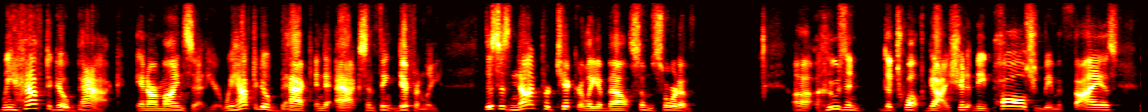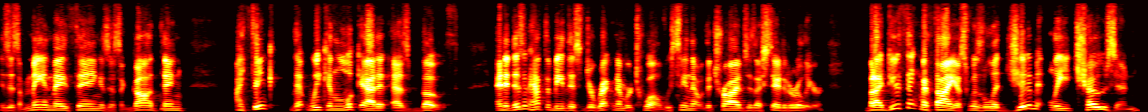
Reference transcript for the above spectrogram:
we have to go back in our mindset here. We have to go back into Acts and think differently. This is not particularly about some sort of uh, who's in the 12th guy? Should it be Paul? Should it be Matthias? Is this a man made thing? Is this a God thing? I think that we can look at it as both. And it doesn't have to be this direct number 12. We've seen that with the tribes, as I stated earlier. But I do think Matthias was legitimately chosen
